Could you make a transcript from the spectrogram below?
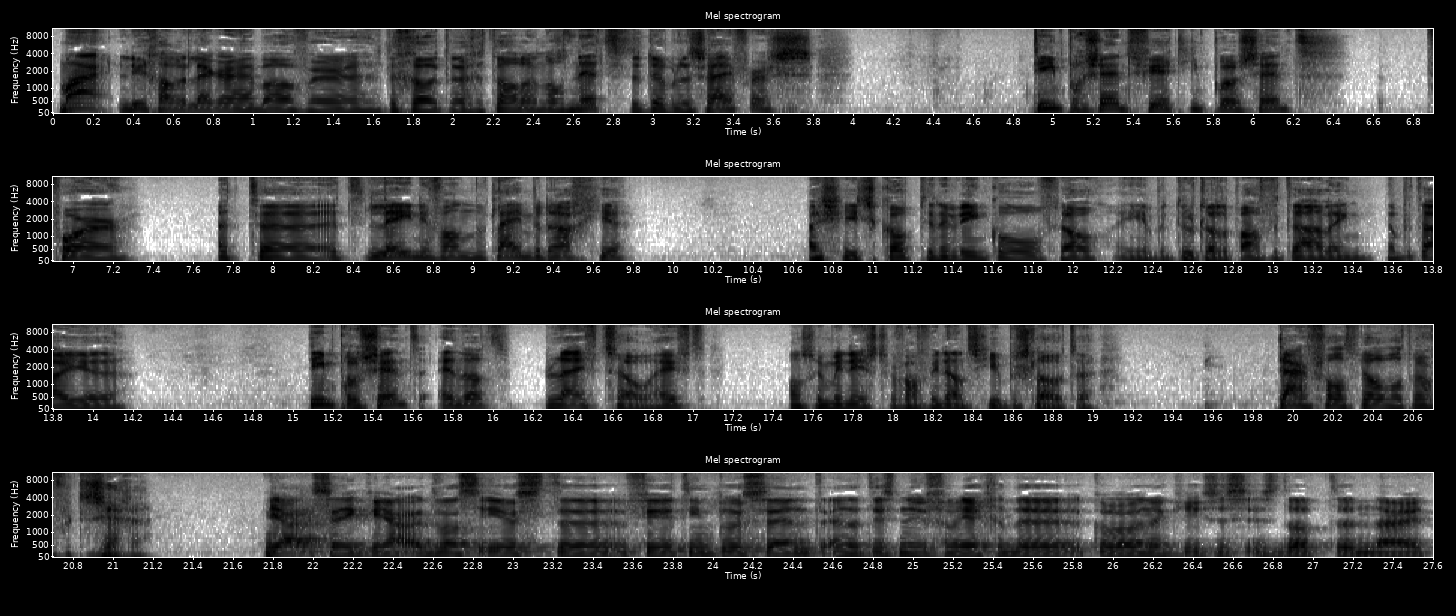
Maar nu gaan we het lekker hebben over de grotere getallen. Nog net de dubbele cijfers. 10%, 14% voor het, uh, het lenen van een klein bedragje. Als je iets koopt in een winkel of zo en je doet dat op afbetaling, dan betaal je 10% en dat blijft zo, heeft onze minister van Financiën besloten. Daar valt wel wat over te zeggen. Ja, zeker. Ja, het was eerst uh, 14% en dat is nu vanwege de coronacrisis is dat uh, naar 10%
